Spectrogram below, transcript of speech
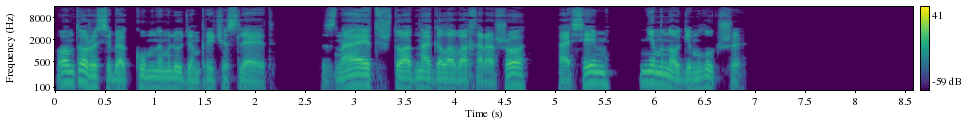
Он тоже себя к умным людям причисляет. Знает, что одна голова хорошо, а семь немногим лучше.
